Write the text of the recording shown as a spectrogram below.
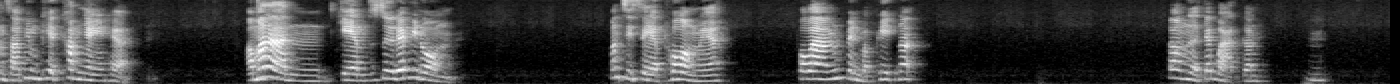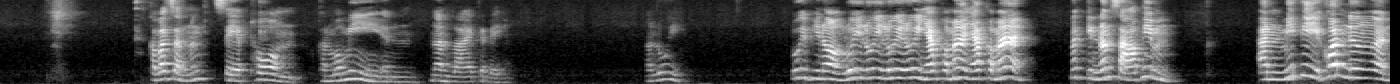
ำสาวพิมพ์เฮ็ดคำใหญ่แท้เอามาอันแกมซื้อได้พี่น้อง มันสิแสบท้องไหมเพราะว่ามันเป็นบักพริกเนาะต้องเหนือจักบาทกัน คำว่าสันมันเซฟท้องคันว่ามีอันนั่นหลายก็ได้เอาลุย ลุยพี่น้องลุยลุยลุยลุยยับเข้ามายับเข้ามามากินน้ำสาวพิมพ์ อันมีพี่คนหนึ่งอัน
